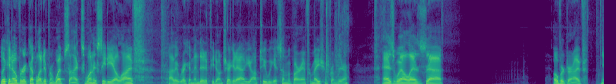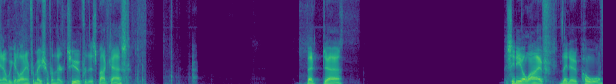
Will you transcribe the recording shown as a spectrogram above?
looking over a couple of different websites, one is CDL Life. Highly recommend it if you don't check it out. You ought to. We get some of our information from there as well as uh, Overdrive. You know, we get a lot of information from there too for this podcast. But uh, CDL Life, they did a poll.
